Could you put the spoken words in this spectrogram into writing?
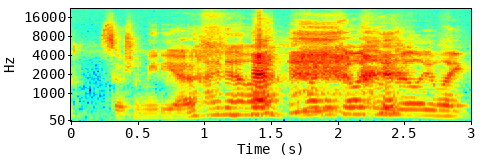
social media. I know. like I feel like we really like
